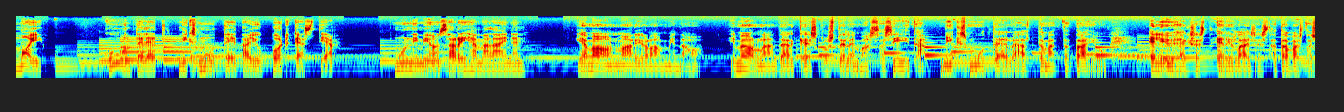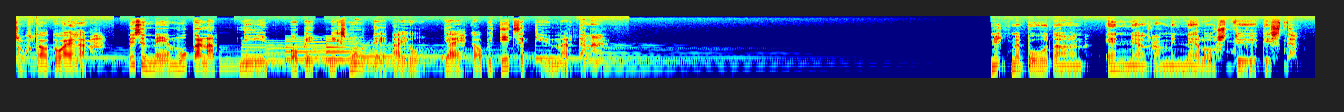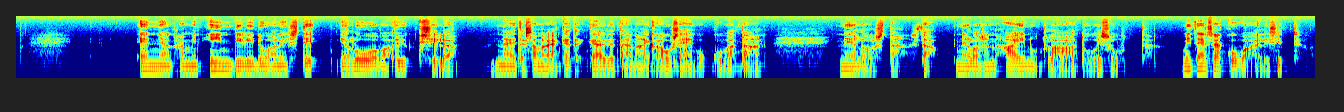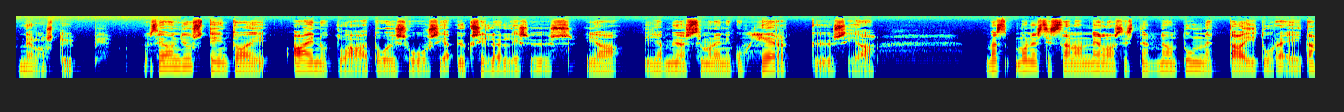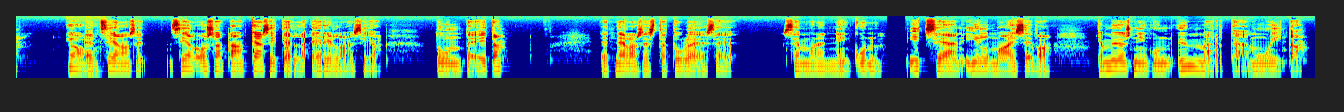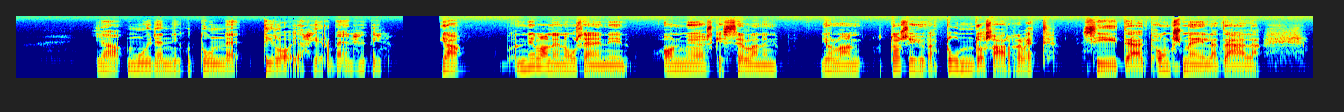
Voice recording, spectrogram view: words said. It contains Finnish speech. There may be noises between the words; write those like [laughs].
Moi! Kuuntelet Miksi muut ei taju podcastia. Mun nimi on Sari Hämäläinen. Ja mä oon Marjo Lamminaho. Ja me ollaan täällä keskustelemassa siitä, miksi muut ei välttämättä taju. Eli yhdeksästä erilaisesta tavasta suhtautua elämään. Pysy meidän mukana, niin opit, miksi muut ei taju ja ehkä opit itsekin ymmärtämään. Nyt me puhutaan Enneagrammin nelostyypistä. Enneagrammin individualisti ja luova yksilö. Näitä sanoja käytetään aika usein, kun kuvataan nelosta, sitä nelosen ainutlaatuisuutta. Miten sä kuvailisit nelostyyppiä? No se on justiin toi ainutlaatuisuus ja yksilöllisyys ja, ja myös semmoinen niin herkkyys ja mä monesti sanon nelosista, että ne on tunnetaitureita. Joo. Että siellä, on se, siellä osataan käsitellä erilaisia tunteita. Että nelosesta tulee se semmoinen niin kuin itseään ilmaiseva ja myös niin kuin ymmärtää muita ja muiden niin kuin tunnetiloja hirveän hyvin. Ja nelonen usein niin on myöskin sellainen, jolla on tosi hyvät tuntosarvet siitä, että onko meillä täällä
